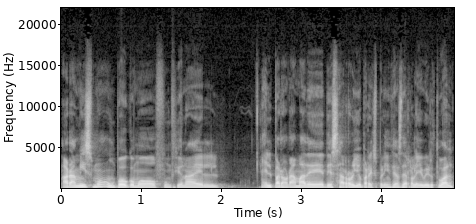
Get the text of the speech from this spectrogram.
Ahora mismo, un poco como funciona el el panorama de desarrollo para experiencias de realidad virtual,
